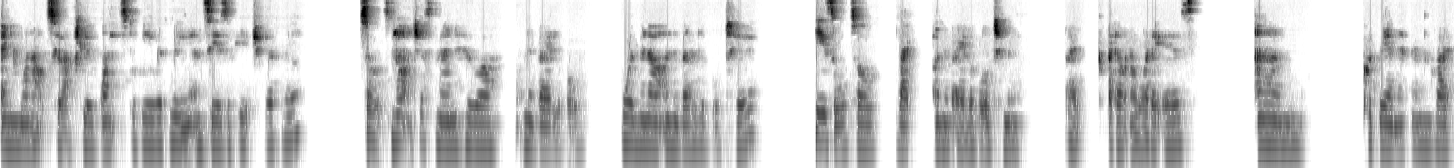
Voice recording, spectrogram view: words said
anyone else who actually wants to be with me and sees a future with me. So it's not just men who are unavailable, women are unavailable too. He's also like unavailable to me. Like, I don't know what it is. Um, could be anything, like,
